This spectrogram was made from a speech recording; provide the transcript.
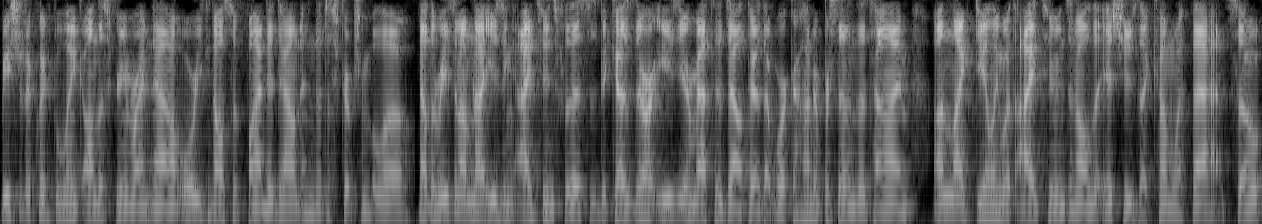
be sure to click the link on the screen right now or you can also find it down in the description below. Now the reason I'm not using iTunes for this is because because there are easier methods out there that work 100% of the time, unlike dealing with iTunes and all the issues that come with that. So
